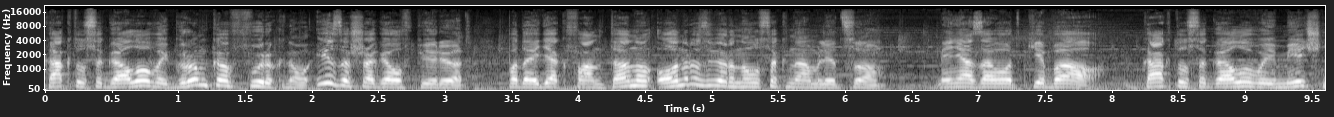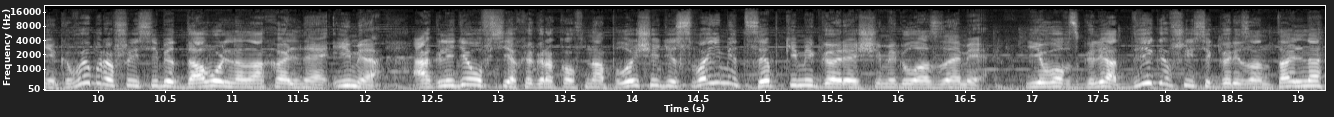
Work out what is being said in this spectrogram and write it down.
Кактусоголовый громко фыркнул и зашагал вперед. Подойдя к фонтану, он развернулся к нам лицом. «Меня зовут Кибао». Кактусоголовый мечник, выбравший себе довольно нахальное имя, оглядел всех игроков на площади своими цепкими горящими глазами. Его взгляд, двигавшийся горизонтально,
